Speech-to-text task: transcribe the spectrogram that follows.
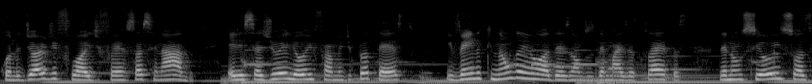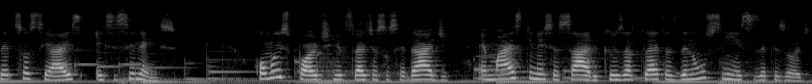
Quando George Floyd foi assassinado, ele se ajoelhou em forma de protesto e, vendo que não ganhou a adesão dos demais atletas, denunciou em suas redes sociais esse silêncio. Como o esporte reflete a sociedade, é mais que necessário que os atletas denunciem esses episódios.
